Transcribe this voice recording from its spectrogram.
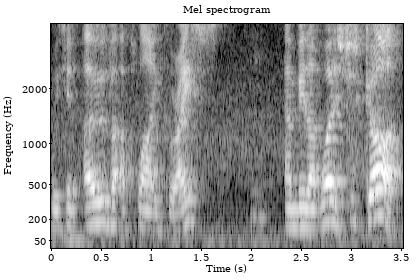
we can over apply grace and be like, well, it's just God.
